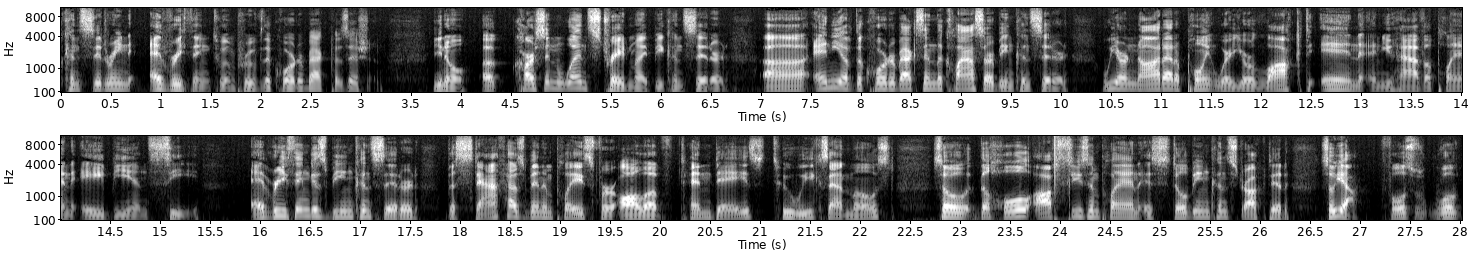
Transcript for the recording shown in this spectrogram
considering everything to improve the quarterback position. You know, a Carson Wentz trade might be considered. Uh, any of the quarterbacks in the class are being considered. We are not at a point where you're locked in and you have a plan A, B, and C. Everything is being considered. The staff has been in place for all of 10 days, two weeks at most. So the whole off-season plan is still being constructed. So yeah, Foles will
